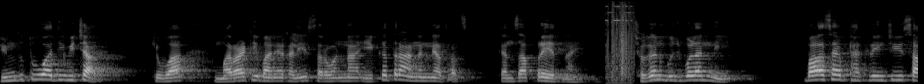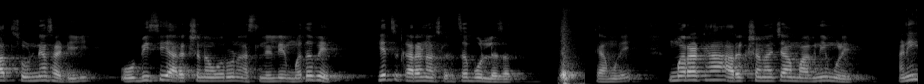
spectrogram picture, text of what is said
हिंदुत्ववादी विचार किंवा मराठी बाण्याखाली सर्वांना एकत्र आणण्याचाच त्यांचा प्रयत्न आहे. छगन भुजबळांनी बाळासाहेब ठाकरेंची साथ सोडण्यासाठी ओबीसी आरक्षणावरून असलेले मतभेद हेच कारण असल्याचं बोललं जातं. त्यामुळे मराठा आरक्षणाच्या मागणीमुळे आणि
